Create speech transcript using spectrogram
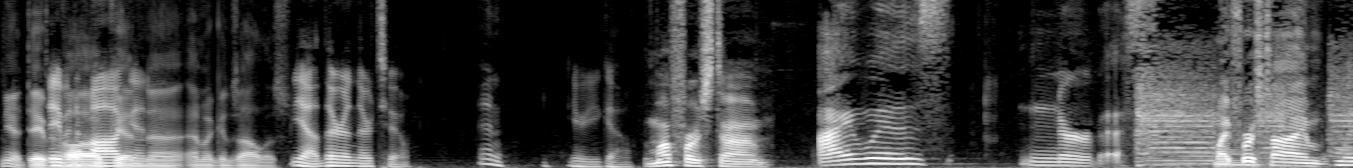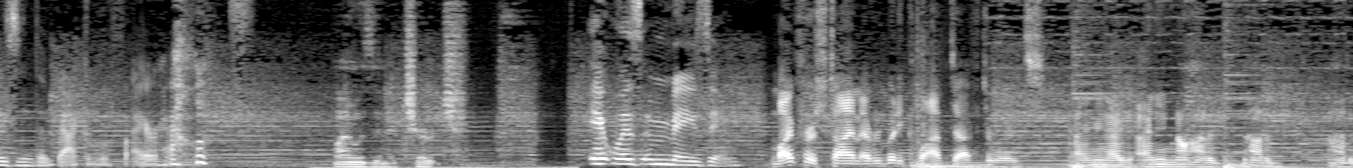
Yeah, David, David Hogg, Hogg and, and- uh, Emma Gonzalez. Yeah, they're in there too. And here you go. My first time, I was nervous. My first time Was in the back of a firehouse. Mine was in a church. It was amazing. My first time, everybody clapped afterwards. I mean, I, I didn't know how to how to how to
